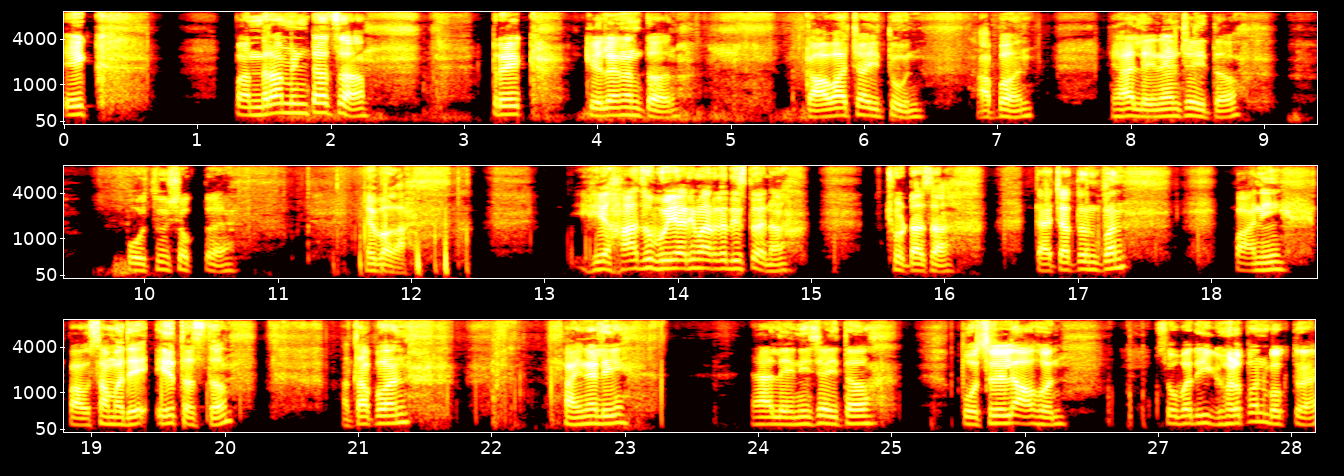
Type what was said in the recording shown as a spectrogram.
एक पंधरा मिनटाचा ट्रेक केल्यानंतर गावाच्या इथून आपण ह्या लेण्यांच्या इथं पोचू शकतो आहे हे बघा. हे हा जो भुयारी मार्ग दिसतोय ना छोटासा त्याच्यातून पण पाणी पावसामध्ये येत असतं. आता आपण फायनली ह्या लेणीच्या इथं पोचलेलो आहोत. सोबत ही घळ पण बघतोय.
